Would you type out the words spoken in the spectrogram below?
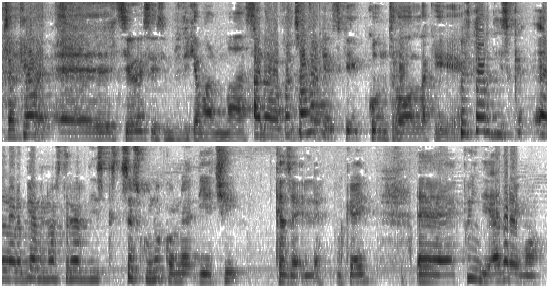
cerchiamo. eh, se semplifichiamo al massimo. Allora, facciamo che, che controlla che. Questo hard disk, allora abbiamo i nostri hard disk ciascuno con 10 caselle, ok? Eh, quindi avremo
